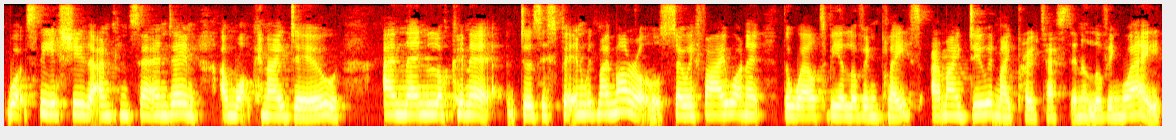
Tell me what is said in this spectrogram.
what's the issue that i'm concerned in and what can i do and then looking at does this fit in with my morals? So if i want it, the world to be a loving place am i doing my protest in a loving way?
